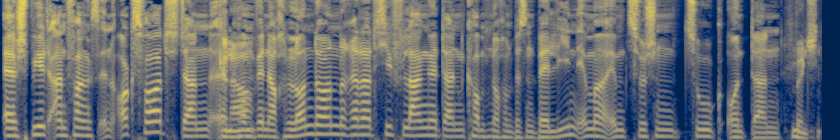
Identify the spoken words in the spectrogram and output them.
Er spielt anfangs in Oxford, dann äh, Genau. kommen wir nach London relativ lange, dann kommt noch ein bisschen Berlin immer im Zwischenzug und dann München.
